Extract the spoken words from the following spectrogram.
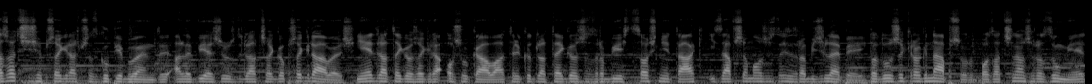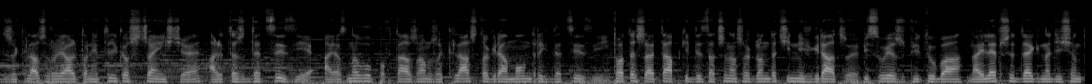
Zdarza ci się przegrać przez głupie błędy, ale wiesz już dlaczego przegrałeś. Nie dlatego, że gra oszukała, tylko dlatego, że zrobiłeś coś nie tak i zawsze możesz coś zrobić lepiej. To duży krok naprzód, bo zaczynasz rozumieć, że Clash Royale to nie tylko szczęście, ale też decyzje, a ja znowu powtarzam, że Clash to gra mądrych decyzji. To też etap, kiedy zaczynasz oglądać innych graczy. Wpisujesz w YouTube'a najlepszy deck na 10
